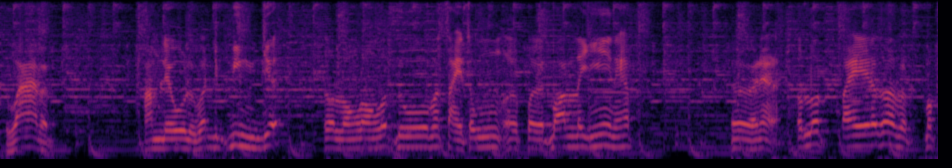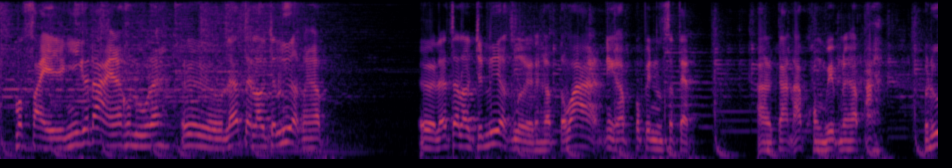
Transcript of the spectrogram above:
หรือว่าแบบความเร็วหรือว่าดิบบิ้งเยอะก็ลองลองลดดูมาใส่ตรงเออเปิดบอลอะไรอย่างงี้นะครับ เออเนี่ยลดลดไปแล้วก็แบบมามาใส่อย่างนี้ก็ได้นะคนดูนะเออ แล้วแต่เราจะเลือกนะครับ เออแล้วแต่เราจะเลือกเลยนะครับ แต่ว่านี่ครับก็เป็นสเตตการอัพของเว็บนะครับอะมาดู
